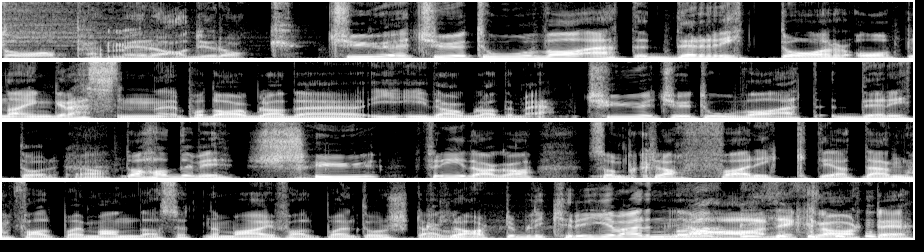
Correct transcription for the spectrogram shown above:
Stå opp med Radio Rock. 2022 var et drittår, åpna ingressen på Dagbladet, i, i Dagbladet med. 2022 var et drittår. Ja. Da hadde vi sju fridager som klaffa riktig, at den falt på en mandag, 17. mai falt på en torsdag. Klart det blir krig i verden, da! Ja, det er klart det.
